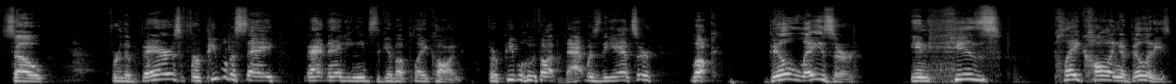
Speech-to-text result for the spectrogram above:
So for the Bears, for people to say Matt Nagy needs to give up play calling, for people who thought that was the answer, look, Bill Lazor in his play calling abilities,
